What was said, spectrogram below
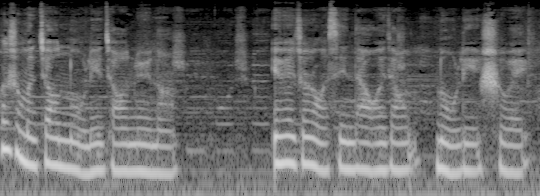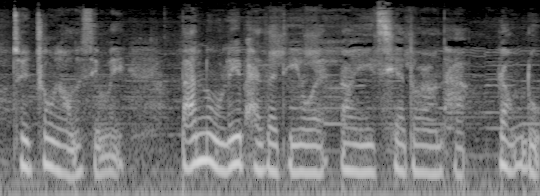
为什么叫努力焦虑呢？因为这种心态会将努力视为最重要的行为，把努力排在第一位，让一切都让他让路。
